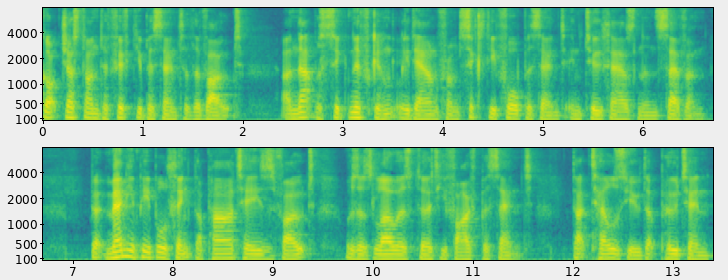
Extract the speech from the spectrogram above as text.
got just under 50% of the vote, and that was significantly down from 64% in 2007. But many people think the party's vote was as low as 35%. That tells you that Putin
